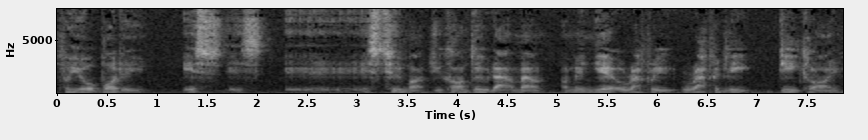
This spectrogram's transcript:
for your body. It's it's it's too much. You can't do that amount. I mean, yeah, it'll rapidly rapidly decline,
